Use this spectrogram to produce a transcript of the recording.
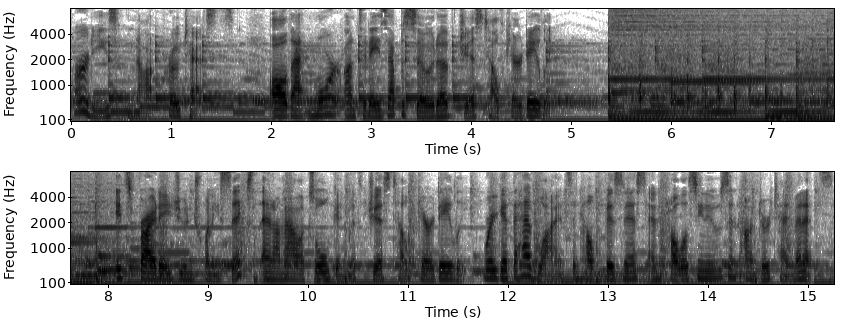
parties, not protests. All that and more on today's episode of Gist Healthcare Daily. It's Friday, June 26th, and I'm Alex Olgin with Gist Healthcare Daily, where you get the headlines in health business and policy news in under 10 minutes.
